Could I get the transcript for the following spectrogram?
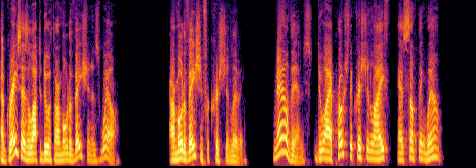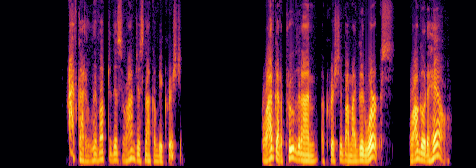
Now, grace has a lot to do with our motivation as well, our motivation for Christian living. Now, then, do I approach the Christian life as something, well, I've got to live up to this or I'm just not going to be a Christian? Or I've got to prove that I'm a Christian by my good works, or I'll go to hell.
